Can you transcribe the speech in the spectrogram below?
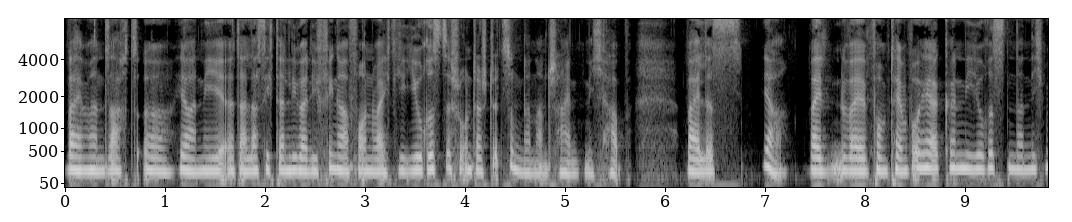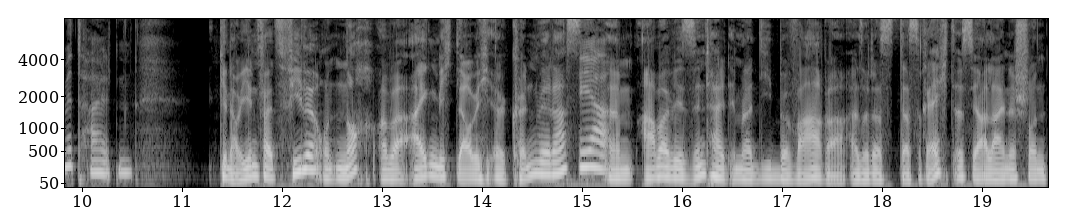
weil man sagt, äh, ja, nee, äh, da lasse ich dann lieber die Finger von, weil ich die juristische Unterstützung dann anscheinend nicht habe. Weil es, ja, weil, weil vom Tempo her können die Juristen dann nicht mithalten. Genau, jedenfalls viele und noch, aber eigentlich glaube ich, äh, können wir das. Ja. Ähm, aber wir sind halt immer die Bewahrer. Also das, das Recht ist ja alleine schon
